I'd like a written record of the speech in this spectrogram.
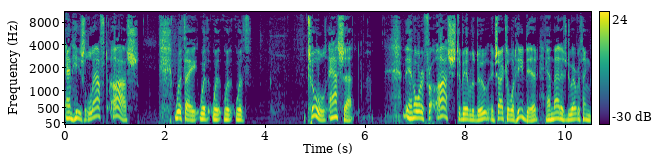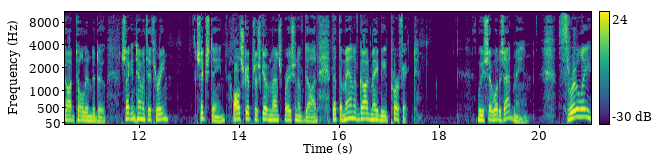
and he's left us with a with with with, with tools asset in order for us to be able to do exactly what he did, and that is do everything God told him to do. 2 Timothy 3, 16, all scripture is given by inspiration of God, that the man of God may be perfect. We say, what does that mean? Throughly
